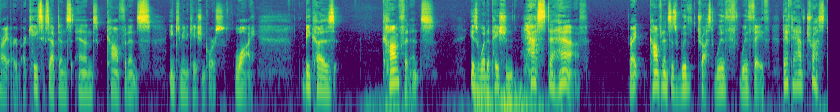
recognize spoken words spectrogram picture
All right, our, our case acceptance and confidence in communication course. Why? Because confidence is what a patient has to have. Right? Confidence is with trust, with with faith. They have to have trust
